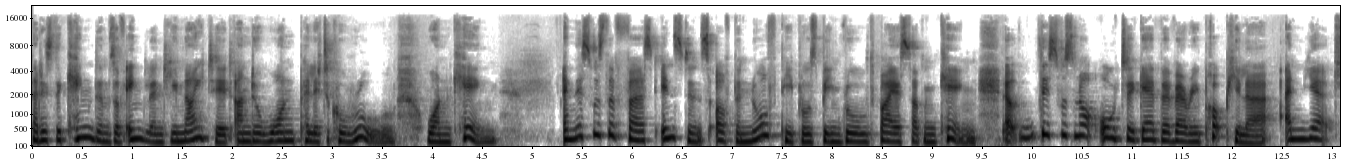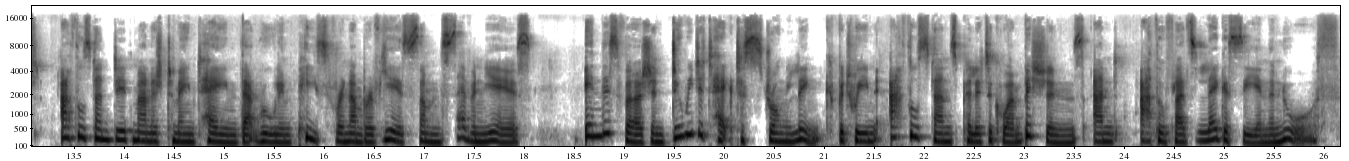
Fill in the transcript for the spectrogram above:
That is, the kingdoms of England united under one political rule, one king. And this was the first instance of the North peoples being ruled by a southern king. Now, this was not altogether very popular, and yet Athelstan did manage to maintain that rule in peace for a number of years, some seven years. In this version, do we detect a strong link between Athelstan's political ambitions and Athelflaed's legacy in the north?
